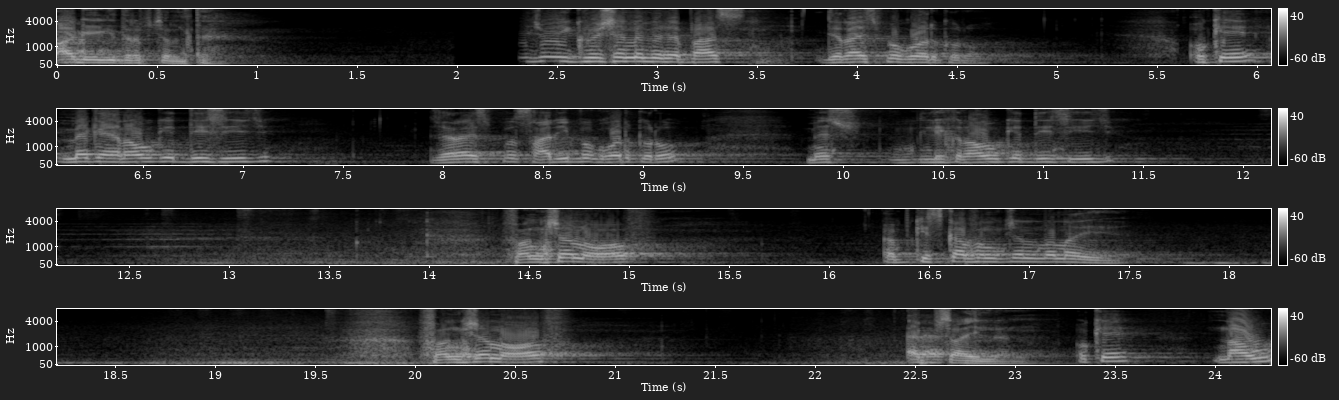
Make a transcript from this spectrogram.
आगे की तरफ़ चलते हैं। जो इक्वेशन है मेरे पास, जरा इस पर गौर करो। ओके मैं कह रहा हूँ कि दिस इज़ जरा इस पर सारी पर गौर करो। मैं लिख रहा हूँ कि दिस इज़ फ़ंक्शन ऑफ़ अब किसका फ़ंक्शन बना ये? Function of epsilon okay now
